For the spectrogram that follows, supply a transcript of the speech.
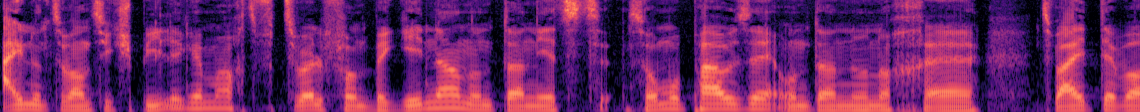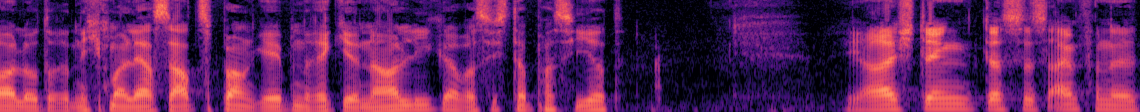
21 Spiele gemacht, 12 von Beginn an und dann jetzt Sommerpause und dann nur noch äh, zweite Wahl oder nicht mal Ersatzbank, eben Regionalliga. Was ist da passiert? Ja, ich denke, dass es einfach eine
